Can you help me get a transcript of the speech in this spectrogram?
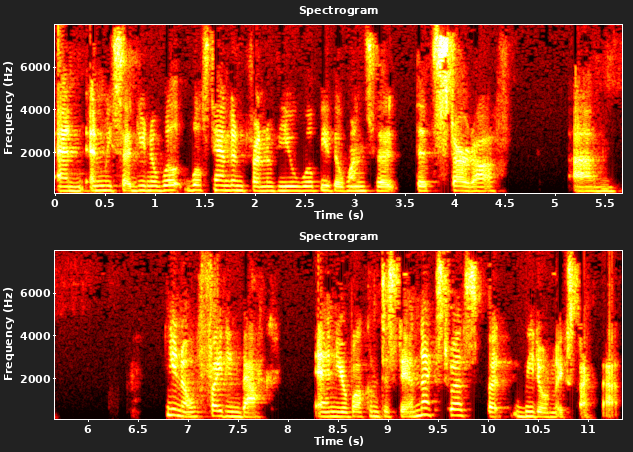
And and we said, you know, we'll we'll stand in front of you. We'll be the ones that that start off, um, you know, fighting back. And you're welcome to stand next to us, but we don't expect that.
